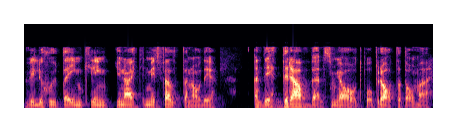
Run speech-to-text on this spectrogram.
vill du skjuta in kring United-mittfältarna och det, det dravel som jag har hållit på och pratat om här?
